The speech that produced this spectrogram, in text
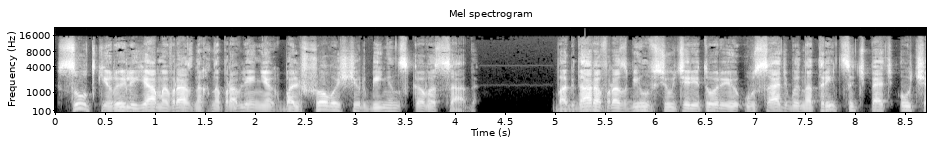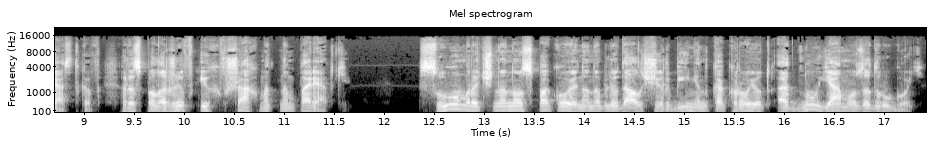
Сутки рыли ямы в разных направлениях большого Щербининского сада. Багдаров разбил всю территорию усадьбы на 35 участков, расположив их в шахматном порядке. Сумрачно, но спокойно наблюдал Щербинин, как роют одну яму за другой.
